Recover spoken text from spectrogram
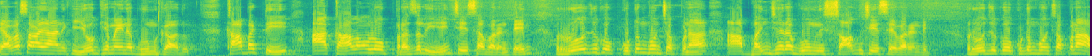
వ్యవసాయానికి యోగ్యమైన భూమి కాదు. కాబట్టి ఆ కాలంలో ప్రజలు ఏం చేసేవారంటే రోజుకు కుటుంబం చొప్పున ఆ బంజర భూమిని సాగు చేసేవారండి. రోజుకో కుటుంబం చొప్పున ఆ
